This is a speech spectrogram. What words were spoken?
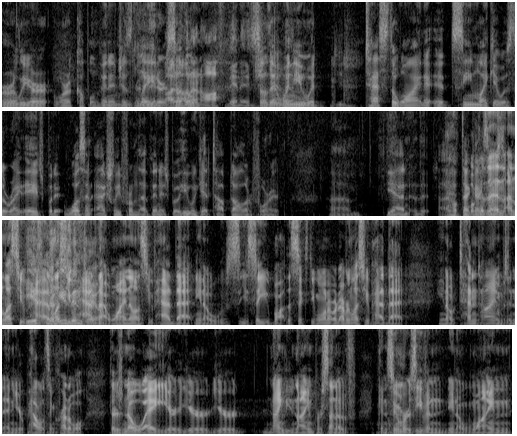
earlier or a couple vintages later. on, so on the- an off vintage. so that when then- you would test the wine, it, it seemed like it was the right age, but it wasn't actually from that vintage. But he would get top dollar for it. Um, yeah, I hope that guy. Because goes- unless you've He's- had, no, unless you've had jail. that wine, unless you've had that, you know, s- you say you bought the 61 or whatever, unless you've had that, you know, 10 times and, and your palate's incredible, there's no way you're you're you're 99% of consumers, even, you know, wine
